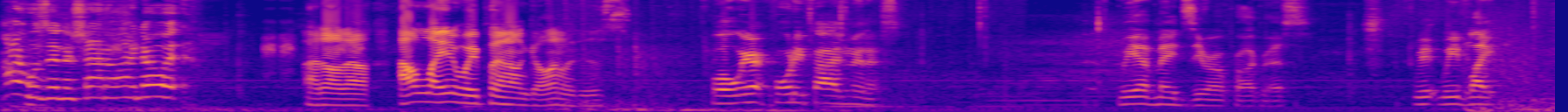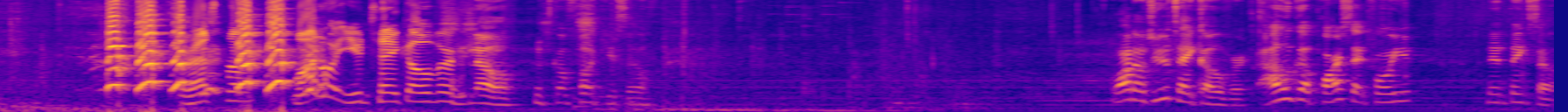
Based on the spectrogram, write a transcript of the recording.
I was in the shadow. I know it. I don't know. How late are we planning on going with this? Well, we're at 45 minutes. We have made zero progress. We, we've like Resto, why don't you take over? No, go fuck yourself. Why don't you take over? I'll hook up Parsec for you. Didn't think so.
